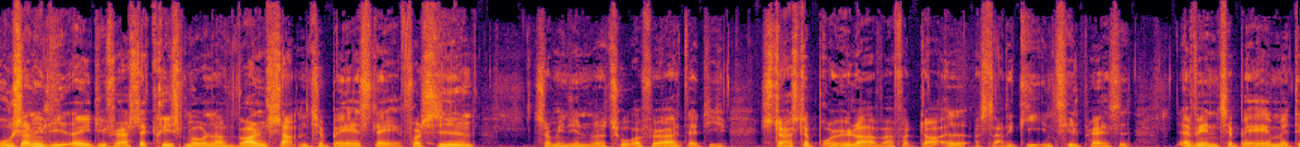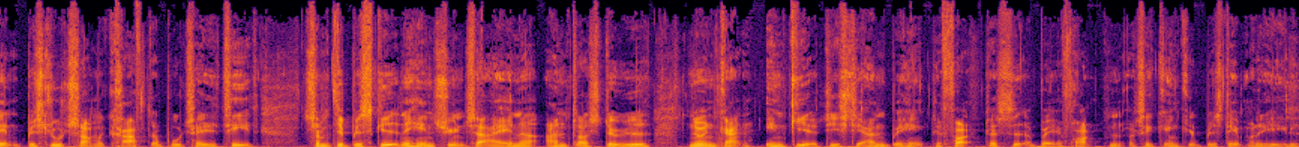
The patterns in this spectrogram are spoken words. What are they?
Russerne lider i de første krigsmåneder voldsomme tilbageslag for siden, som i 1942, da de største brølere var fordøjet og strategien tilpasset, at vende tilbage med den beslutsomme kraft og brutalitet, som det beskidende hensyn til egne og andres døde nu engang indgiver de stjernebehængte folk, der sidder bag fronten og til gengæld bestemmer det hele.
